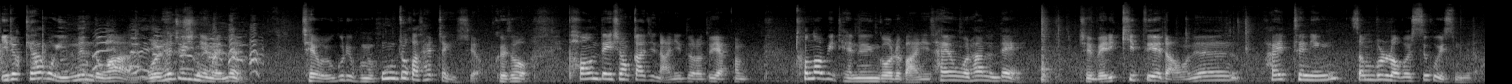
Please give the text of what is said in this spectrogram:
이렇게 하고 있는 동안 뭘 해주시냐면은 제 얼굴이 보면 홍조가 살짝 있어요. 그래서 파운데이션까지는 아니더라도 약간 톤업이 되는 거를 많이 사용을 하는데 제 메리키드에 나오는 화이트닝 썬블럭을 쓰고 있습니다.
